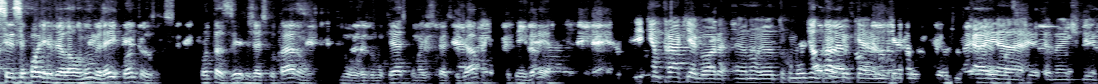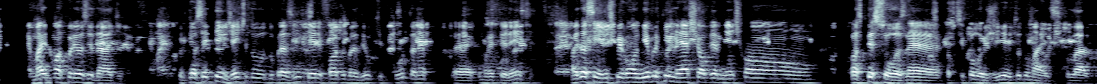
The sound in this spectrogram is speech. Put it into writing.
Você pode revelar o número aí? Quantos, quantas vezes já escutaram? no resumo cast, mais esperto que o diabo? Você tem ideia? Eu tenho que entrar aqui agora. Eu, não, eu tô com medo de entrar não, não, porque eu quero, eu não quero que caia a internet aqui. É mais uma curiosidade. Porque eu sei que tem gente do, do Brasil inteiro e fora do Brasil que escuta, né, é, como referência. Mas assim, a gente pegou um livro que mexe, obviamente, com, com as pessoas, né, com a psicologia e tudo mais, do lado.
